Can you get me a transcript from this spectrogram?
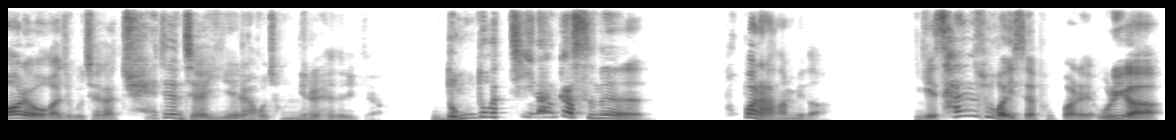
어려워가지고 제가 최대한 제가 이해를 하고 정리를 해드릴게요. 농도가 진한 가스는 폭발 안 합니다. 이게 산소가 있어야 폭발해요. 우리가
